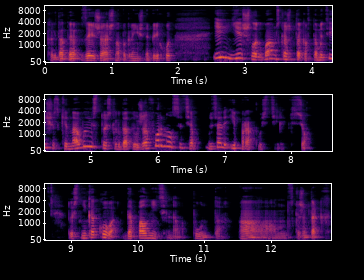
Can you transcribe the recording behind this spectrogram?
когда ты заезжаешь на пограничный переход, и есть шлагбаум, скажем так, автоматически на выезд, то есть когда ты уже оформился, тебя взяли и пропустили. Все. То есть никакого дополнительного пункта, скажем так,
